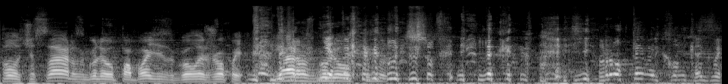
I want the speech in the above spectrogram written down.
полчаса разгуливал по базе с голой жопой. Я разгуливал... ну нет, ну бы, Рот Эммерих, он как бы,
